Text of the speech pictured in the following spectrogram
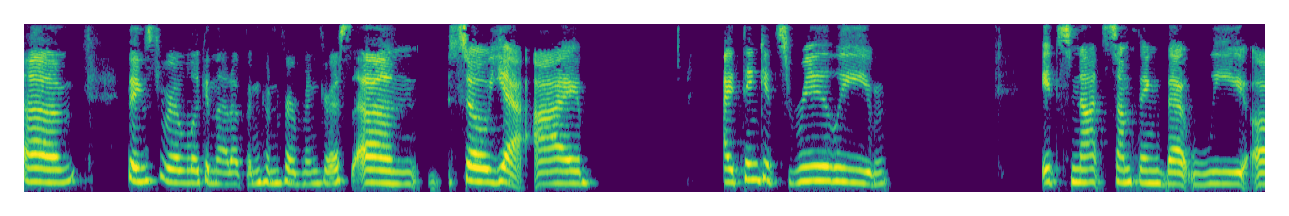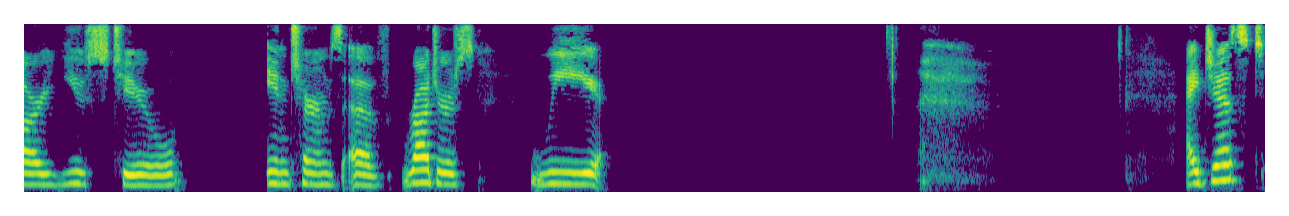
Um thanks for looking that up and confirming chris. Um so yeah i i think it's really it's not something that we are used to in terms of Rodgers. We I just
